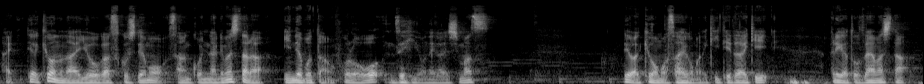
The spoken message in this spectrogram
はい、では今日の内容が少しでも参考になりましたらいいねボタンフォローをぜひお願いします。では今日も最後まで聞いていただきありがとうございました。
